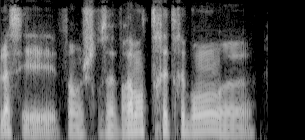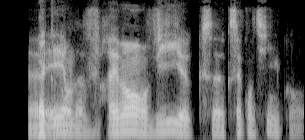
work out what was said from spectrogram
là c'est, enfin je trouve ça vraiment très très bon et on a vraiment envie que ça, que ça continue quoi.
